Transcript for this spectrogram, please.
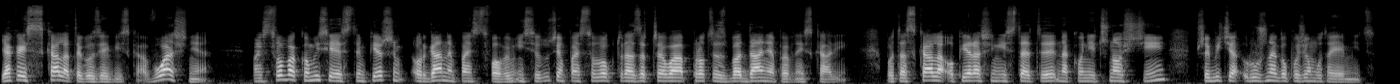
jaka jest skala tego zjawiska? Właśnie. Państwowa Komisja jest tym pierwszym organem państwowym, instytucją państwową, która zaczęła proces badania pewnej skali, bo ta skala opiera się niestety na konieczności przebicia różnego poziomu tajemnic.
